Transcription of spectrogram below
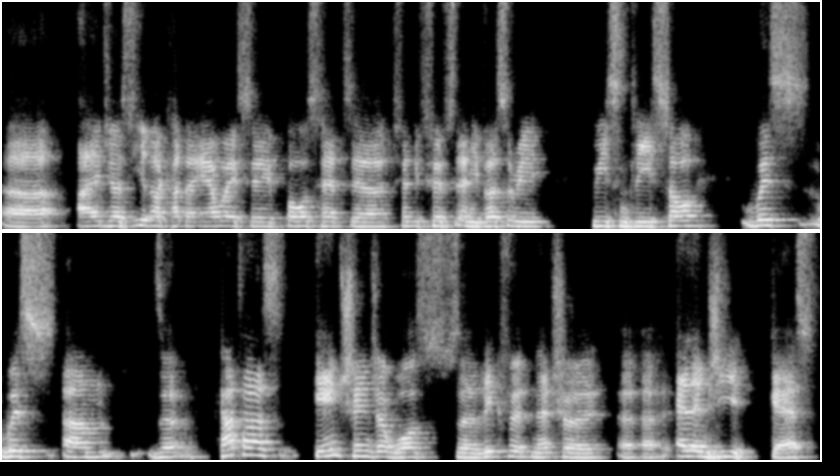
Uh, Al Jazeera, Qatar Airways, they both had their 25th anniversary recently. So with with um, the Qatar's game changer was the liquid natural uh, uh, LNG gas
